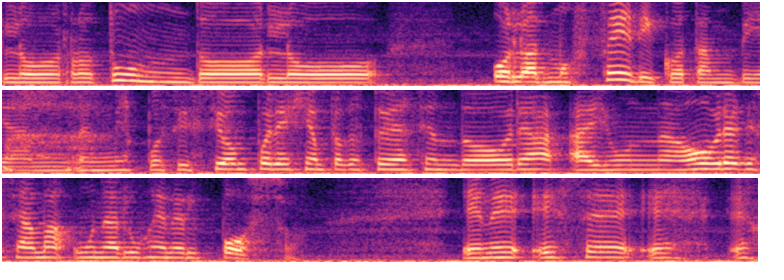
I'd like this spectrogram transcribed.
lo rotundo, lo, o lo atmosférico también. Ah. En mi exposición, por ejemplo, que estoy haciendo ahora, hay una obra que se llama Una luz en el pozo. En e, ese es, es,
